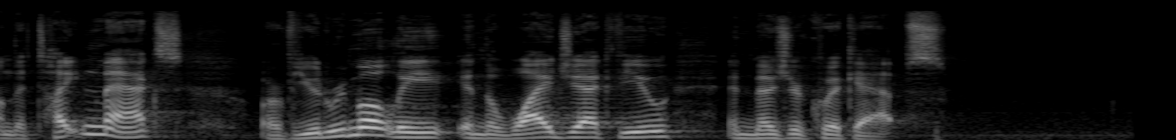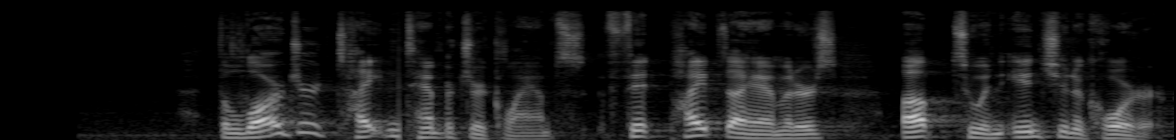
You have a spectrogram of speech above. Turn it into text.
on the Titan Max or viewed remotely in the YJack View and measureQuick apps. The larger Titan temperature clamps fit pipe diameters up to an inch and a quarter.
